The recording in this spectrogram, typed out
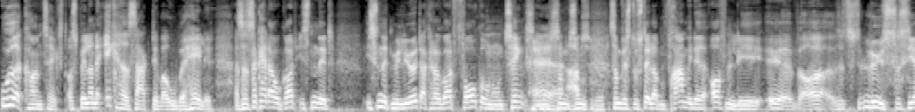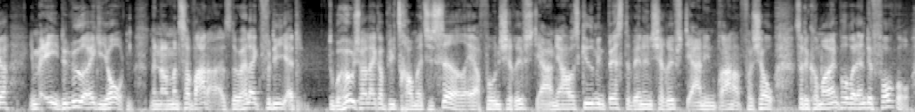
ud af kontekst, og spillerne ikke havde sagt, det var ubehageligt, altså så kan der jo godt i sådan et, i sådan et miljø, der kan der jo godt foregå nogle ting, som, Ja, ja, som, som, absolut. som hvis du stiller dem frem i det offentlige øh, og, lys, så siger, jamen ey, det lyder ikke i orden. Men når man så var der, altså det jo heller ikke fordi, at du behøver jo heller ikke at blive traumatiseret af at få en sheriffstjerne. Jeg har også givet min bedste ven en sheriffstjerne i en brændert for sjov, så det kommer an på, hvordan det foregår.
